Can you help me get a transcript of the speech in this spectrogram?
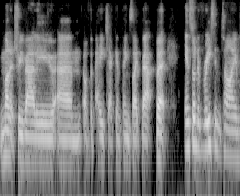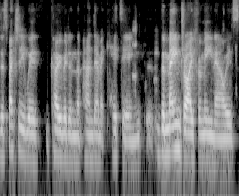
monetary value um, of the paycheck and things like that. But in sort of recent times, especially with COVID and the pandemic hitting, the main drive for me now is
